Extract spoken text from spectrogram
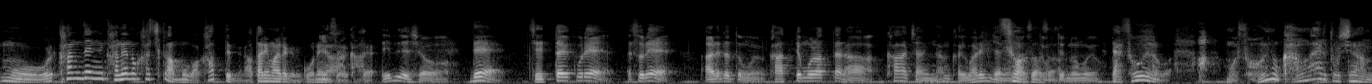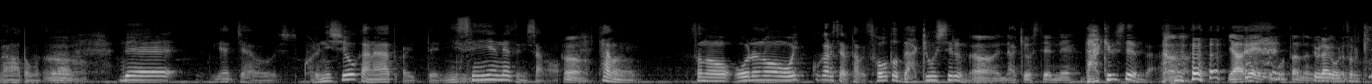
うもう俺完全に金の価値観はもう分かってんだよ当たり前だけど5いや年生っ買っててるでしょ。で絶対これそれあれだと思うよ。買ってもらったら母ちゃんに何か言われるんじゃないかって思ってると思うよ。だからそういうのがあもうそういうの考える年なんだなと思って、うん。でいやじゃあこれにしようかなとか言って2000円のやつにしたの、うん。多分その俺の甥っ子からしたら多分相当妥協してるんだ、うん妥協してんね。妥協してるんだ、うん。やべえと思ったんだ でもなんか俺その気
